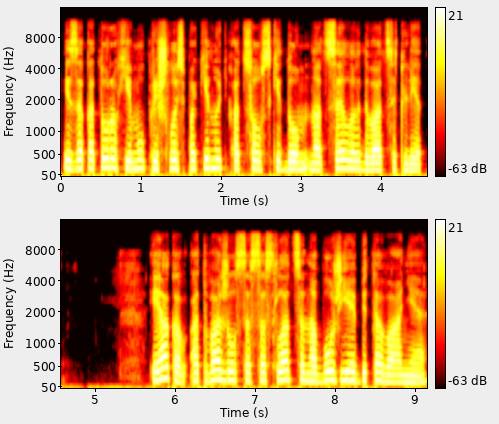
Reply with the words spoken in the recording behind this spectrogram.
из-за которых ему пришлось покинуть отцовский дом на целых двадцать лет. Иаков отважился сослаться на Божье обетование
